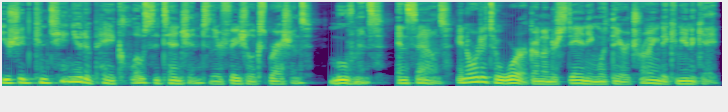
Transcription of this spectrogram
you should continue to pay close attention to their facial expressions, movements, and sounds in order to work on understanding what they are trying to communicate.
